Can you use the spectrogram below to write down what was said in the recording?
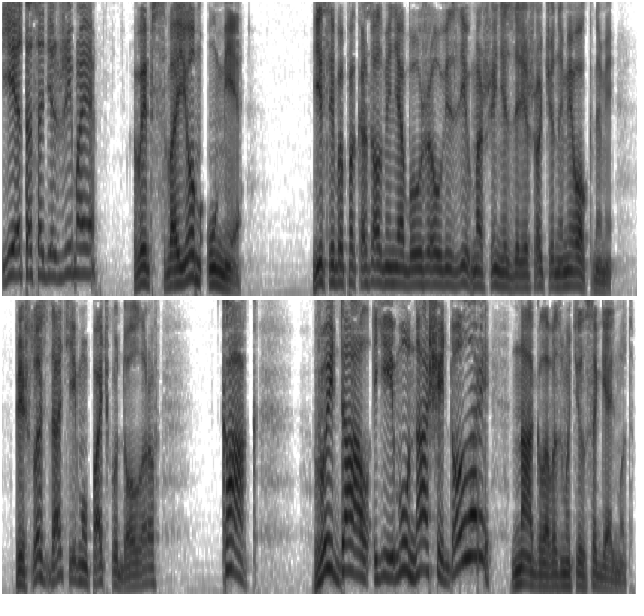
и это содержимое?» Вы в своем уме? Если бы показал, меня бы уже увезли в машине с зарешоченными окнами. Пришлось дать ему пачку долларов. «Как? Вы дал ему наши доллары?» — нагло возмутился Гельмут.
